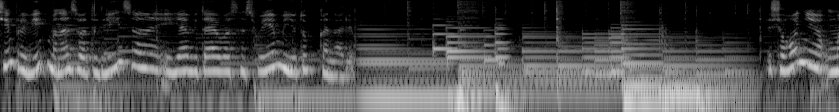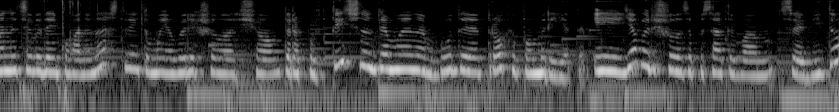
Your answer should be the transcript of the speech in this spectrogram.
Всім привіт! Мене звати Ліза, і я вітаю вас на своєму YouTube каналі. Сьогодні у мене цілий день поганий настрій, тому я вирішила, що терапевтично для мене буде трохи помріяти. І я вирішила записати вам це відео,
